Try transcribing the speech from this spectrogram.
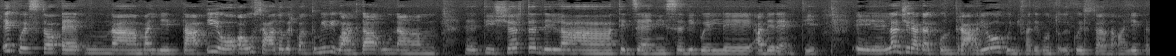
e questo è una maglietta. Io ho usato per quanto mi riguarda una eh, t-shirt della Tezenis di quelle aderenti. E l'ha girata al contrario, quindi fate conto che questa è una maglietta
